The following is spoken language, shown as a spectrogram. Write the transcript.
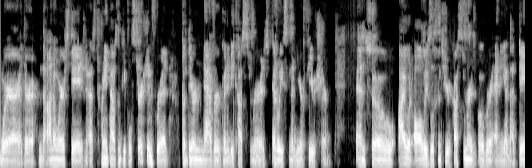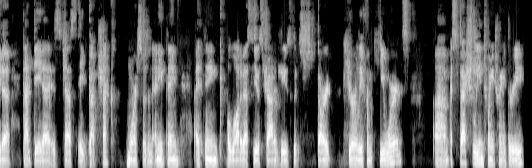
where they're in the unaware stage and has 20,000 people searching for it, but they're never going to be customers, at least in the near future. And so I would always listen to your customers over any of that data. That data is just a gut check more so than anything. I think a lot of SEO strategies which start purely from keywords um, especially in 2023,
